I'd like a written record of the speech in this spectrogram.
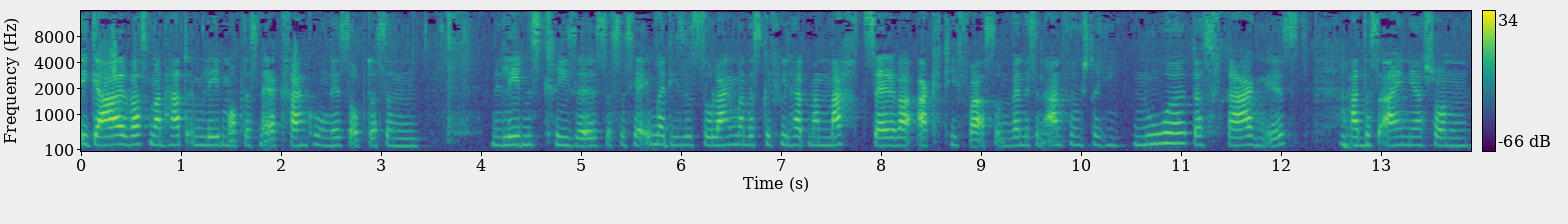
egal was man hat im Leben, ob das eine Erkrankung ist, ob das ein eine Lebenskrise ist. Das ist ja immer dieses, solange man das Gefühl hat, man macht selber aktiv was. Und wenn es in Anführungsstrichen nur das Fragen ist, mhm. hat es einen ja schon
